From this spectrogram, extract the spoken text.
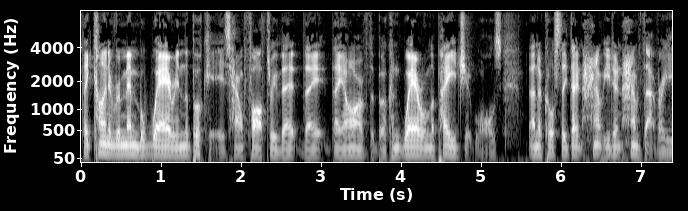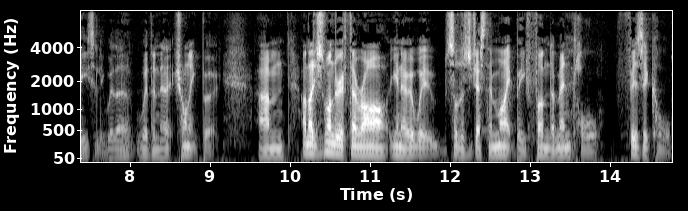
they kind of remember where in the book it is, how far through they they they are of the book, and where on the page it was. And of course, they don't have you don't have that very easily with a with an electronic book. Um, and I just wonder if there are, you know, it sort of suggests there might be fundamental physical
